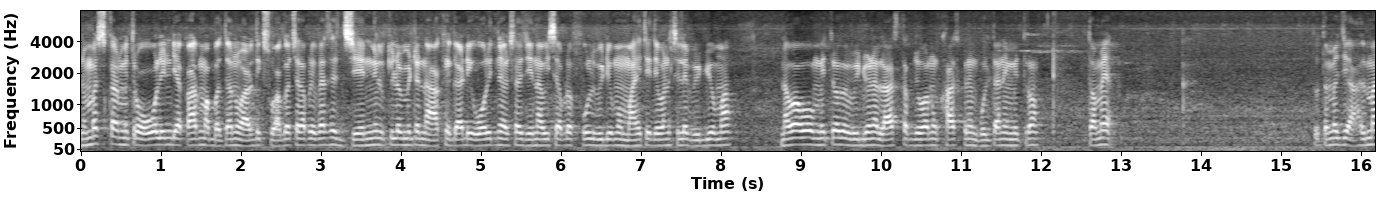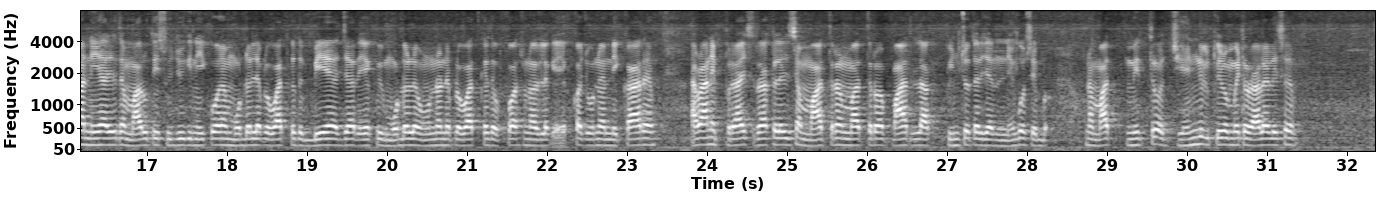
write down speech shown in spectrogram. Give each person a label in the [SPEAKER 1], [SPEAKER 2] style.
[SPEAKER 1] નમસ્કાર મિત્રો, all India કારમાં બધાનું હાર્દિક સ્વાગત છે. આપણી પાસે જેન્યુઅલ કિલોમીટરના આખી ગાડી ઓરિજિનલ છે, જેના વિશે આપણે ફૂલ વિડીયોમાં માહિતી દેવાની છે. એટલે વિડીયોમાં નવા હો મિત્રો, તો વિડીયોને લાસ્ટ તક જોવાનું ખાસ કરીને ભૂલતા નહીં મિત્રો. તમે, તો તમે જે હાલમાં નિહાળી તે મારુતિ સુઝુકીની નિકો એ મોડલની આપણે વાત કરીએ તો બે હજાર એકવી મોડલ ઓનરની આપણે વાત કરીએ તો ફર્સ્ટ ઓનર એટલે કે એક જ ઓનરની કાર છે આપણે આની પ્રાઇસ રાખેલી છે માત્ર માત્ર પાંચ લાખ પંચોતેર હજાર નેગોશિયેબલ અને માત, મિત્રો, જેન્યુલ કિલોમીટર આલેલી છે.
